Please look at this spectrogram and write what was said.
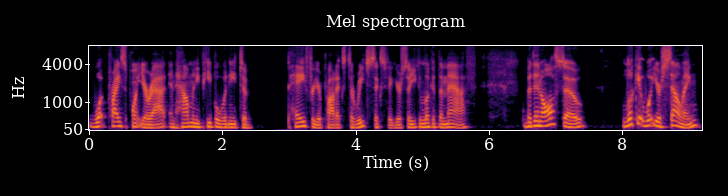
what price point you're at and how many people would need to pay for your products to reach six figures so you can look at the math. But then also look at what you're selling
